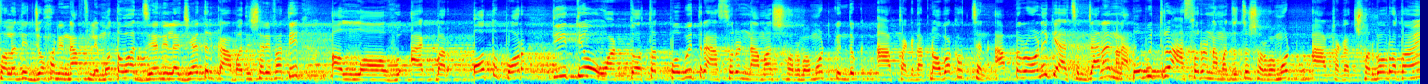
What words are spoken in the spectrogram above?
সলাতি জোহরি নাফলে মোতাওয়াজ্জিহান ইলা জিহাতিল কাবাতি শরীফাতি। আল্লাহু আকবার। অতপর তৃতীয় ওয়াক্ত অর্থাৎ পবিত্র আসরের নামাজ সর্বমোট কিন্তু আট রাকাত আপনি অবাক হচ্ছেন? আপনারা অনেকে আছেন, জানেন না। পবিত্র আসরের নামাজ হচ্ছে সর্বমোট আট রাকাত। সর্বপ্রথমে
